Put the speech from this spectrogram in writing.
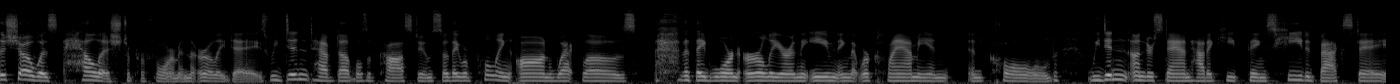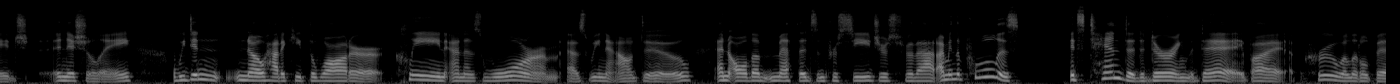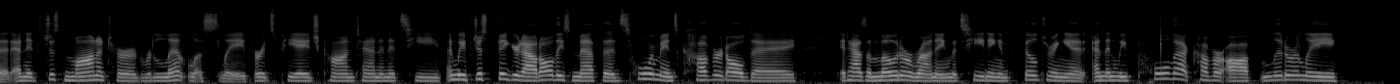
The show was hellish to perform in the early days. We didn't have doubles of costumes, so they were pulling on wet clothes that they'd worn earlier in the evening that were clammy and, and cold. We didn't understand how to keep things heated backstage initially. We didn't know how to keep the water clean and as warm as we now do, and all the methods and procedures for that. I mean, the pool is it's tended during the day by a crew a little bit and it's just monitored relentlessly for its pH content and its heat. And we've just figured out all these methods. pool remains covered all day. It has a motor running that's heating and filtering it and then we pull that cover off literally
